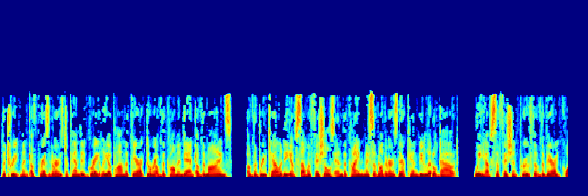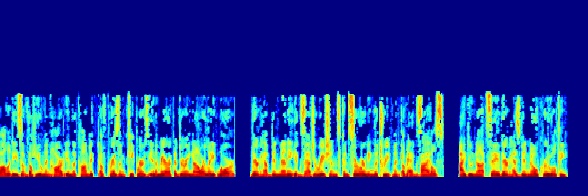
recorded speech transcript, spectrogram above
The treatment of prisoners depended greatly upon the character of the commandant of the mines. Of the brutality of some officials and the kindness of others there can be little doubt. We have sufficient proof of the varied qualities of the human heart in the conduct of prison keepers in America during our late war. There have been many exaggerations concerning the treatment of exiles. I do not say there has been no cruelty,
